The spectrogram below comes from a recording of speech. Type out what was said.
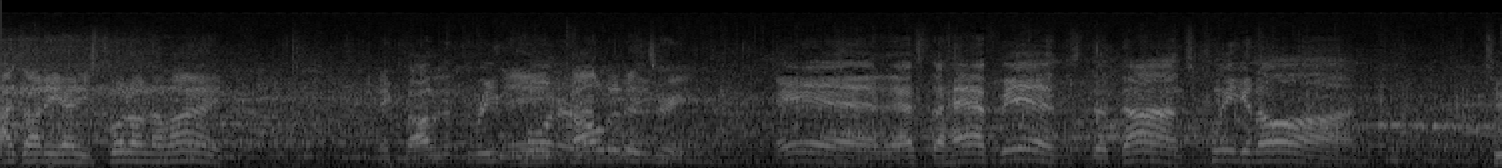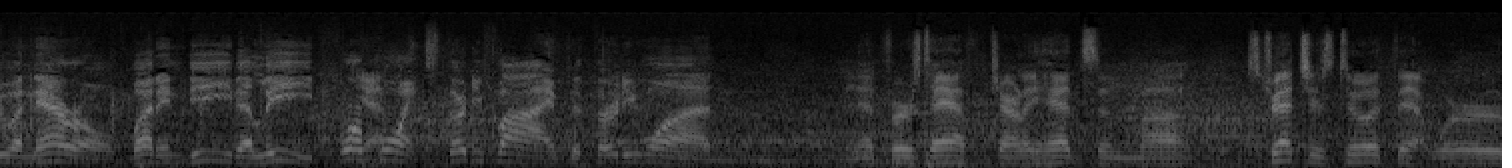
I thought he had his foot on the line. They called it a three-pointer. They called it a three. And as the half ends, the Dons clinging on to a narrow, but indeed a lead. Four yeah. points, 35 to 31. In that first half, Charlie had some uh, stretches to it that were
